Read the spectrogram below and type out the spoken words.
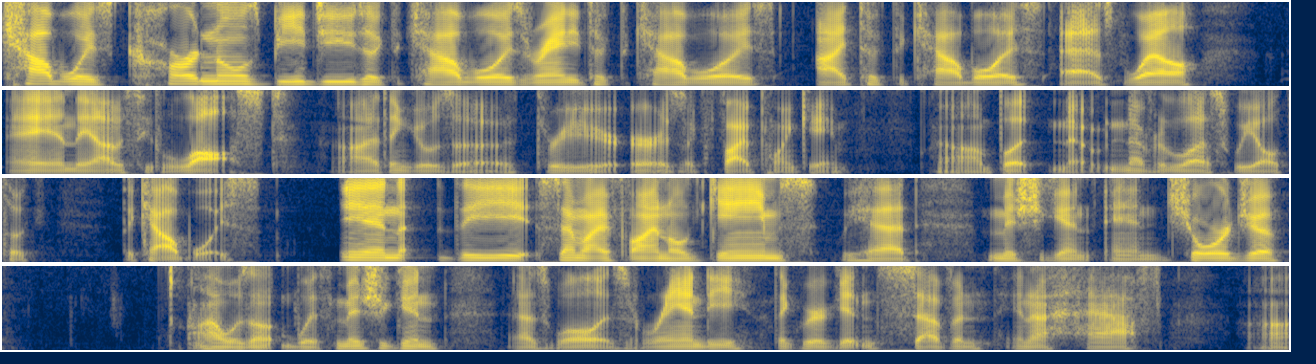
Cowboys, Cardinals. BG took the Cowboys. Randy took the Cowboys. I took the Cowboys as well, and they obviously lost. Uh, I think it was a three or it was like a five point game, uh, but no, nevertheless, we all took the Cowboys. In the semifinal games, we had Michigan and Georgia. I was uh, with Michigan as well as Randy. I think we were getting seven and a half uh,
